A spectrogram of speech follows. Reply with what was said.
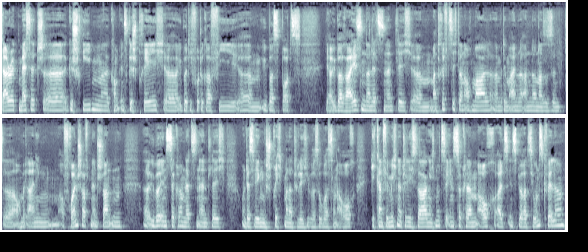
Direct Message äh, geschrieben, äh, kommt ins Gespräch äh, über die Fotografie, ähm, über Spots ja, über Reisen dann letztendlich. Ähm, man trifft sich dann auch mal äh, mit dem einen oder anderen. Also sind äh, auch mit einigen auch Freundschaften entstanden äh, über Instagram letztendlich. Und deswegen spricht man natürlich über sowas dann auch. Ich kann für mich natürlich sagen, ich nutze Instagram auch als Inspirationsquelle.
